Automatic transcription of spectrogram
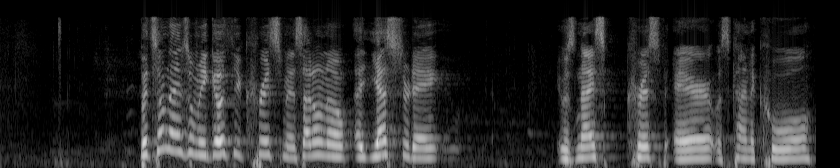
but sometimes when we go through Christmas, I don't know, uh, yesterday it was nice, crisp air. It was kind of cool.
